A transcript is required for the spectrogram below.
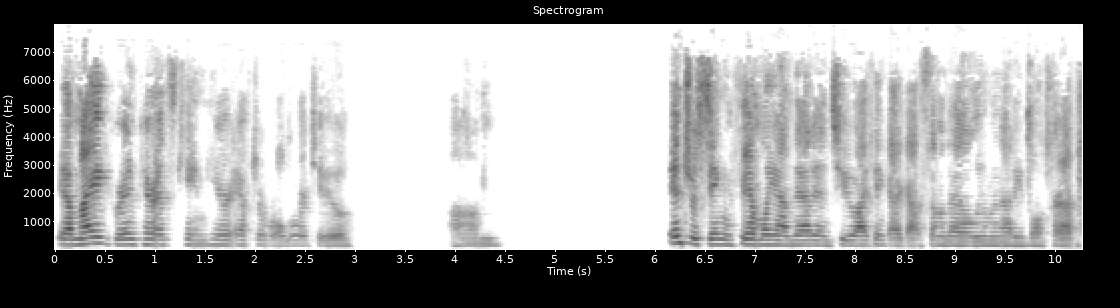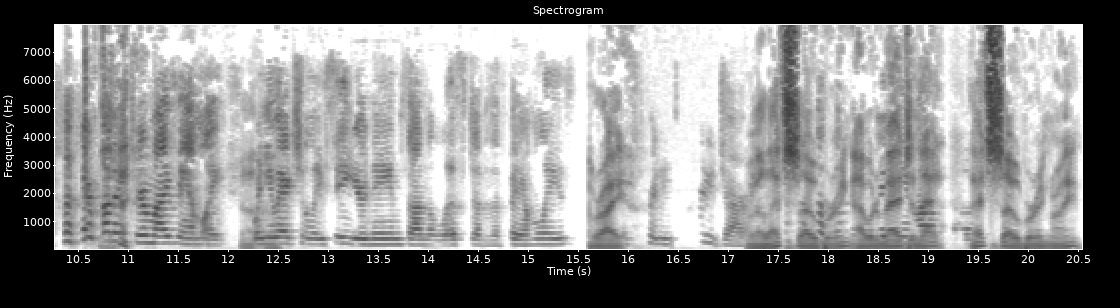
Yeah, my grandparents came here after World War II. Um, interesting family on that end too. I think I got some of that Illuminati bullcrap running through my family. When you actually see your names on the list of the families, Right. it's pretty pretty jarring. Well, that's sobering. I would imagine that that's sobering, right?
